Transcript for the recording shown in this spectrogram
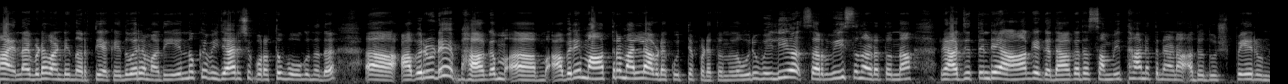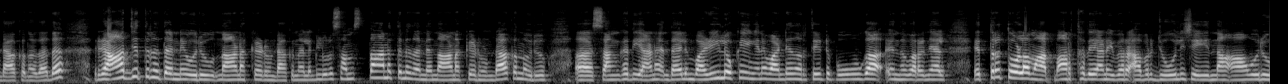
ആ എന്നാൽ ഇവിടെ വണ്ടി നിർത്തിയാക്കുക ഇതുവരെ മതി എന്നൊക്കെ വിചാരിച്ച് പുറത്തു പോകുന്നത് അവരുടെ ഭാഗം അവരെ മാത്രമല്ല അവിടെ കുറ്റപ്പെടുത്തുന്നത്. ഒരു വലിയ സർവീസ് നടത്തുന്ന രാജ്യത്തിന്റെ ആകെ ഗതാഗത സംവിധാനത്തിനാണ് അത് ദുഷ്പേരുണ്ടാക്കുന്നത്. അത് രാജ്യത്തിന് തന്നെ ഒരു നാണക്കേട് ഉണ്ടാക്കുന്ന അല്ലെങ്കിൽ ഒരു സംസ്ഥാനത്തിന് തന്നെ നാണക്കേട് ഉണ്ടാക്കുന്ന ഒരു സംഗതിയാണ്. എന്തായാലും വഴിയിലൊക്കെ ഇങ്ങനെ വണ്ടി നിർത്തിയിട്ട് പോവുക എന്ന് പറഞ്ഞാൽ എത്രത്തോളം ആത്മാർത്ഥതയാണ് ഇവർ അവർ ജോലി ചെയ്യുന്ന ആ ഒരു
